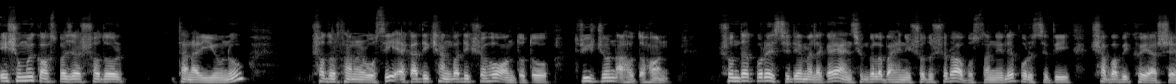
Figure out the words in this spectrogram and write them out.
এ সময় কক্সবাজার সদর থানার ইউনো, সদর থানার ওসি, একাধিক সাংবাদিক সহ অন্তত ত্রিশ জন আহত হন। সন্ধ্যার পরে স্টেডিয়াম এলাকায় আইনশৃঙ্খলা বাহিনীর সদস্যরা অবস্থান নিলে পরিস্থিতি স্বাভাবিক হয়ে আসে।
